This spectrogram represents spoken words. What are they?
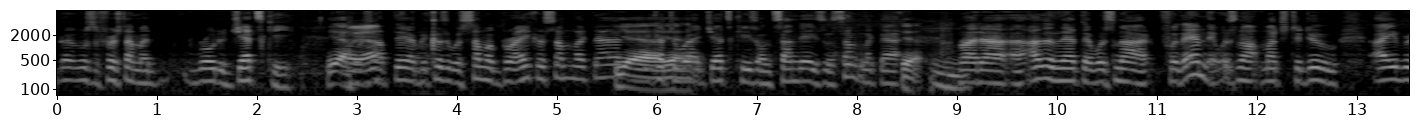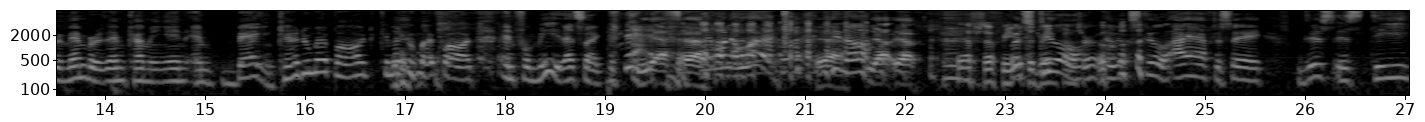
that was the first time I rode a jet ski. Yeah. Oh, It was yeah? up there because it was summer break or something like that. Yeah, you got yeah. to ride jet skis on Sundays or something like that. Yeah. But uh, uh, other than that, there was not for them. There was not much to do. I remember them coming in and begging, "Can I do my part? Can I do my part?" And for me, that's like, Yeah, yes, yeah. I want to work. Yeah. You know. Yeah, yeah. Yeah, so for you, But it's a dream still, come true. but still, I have to say, this is the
